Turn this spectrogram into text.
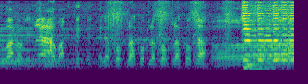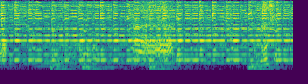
Kurban olayım şuna bak. Hele kokla kokla kokla kokla. Oo. Carlos.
